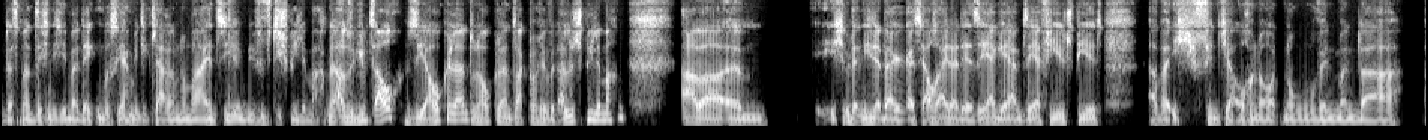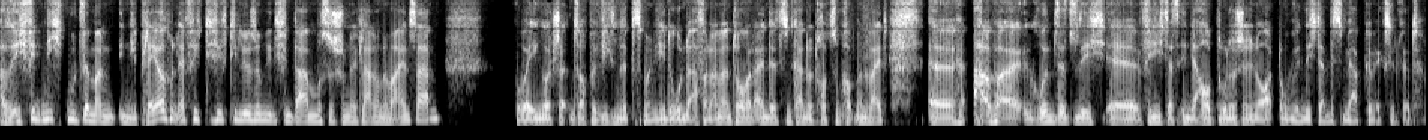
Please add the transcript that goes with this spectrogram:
und dass man sich nicht immer denken muss, wir haben hier die klare Nummer eins, die irgendwie 50 Spiele macht. Ne? Also gibt's auch, siehe Haukeland und Haukeland sagt doch, er wird alle Spiele machen, aber ähm, ich oder Niederberger ist ja auch einer, der sehr gern sehr viel spielt, aber ich finde ja auch in Ordnung, wenn man da also ich finde nicht gut, wenn man in die Playoffs mit einer 50-50-Lösung geht. Ich finde, da musst du schon eine klare Nummer eins haben. Wobei Ingolstadt uns auch bewiesen hat, dass man jede Runde auf einen anderen Torwart einsetzen kann und trotzdem kommt man weit. Äh, aber grundsätzlich äh, finde ich das in der Hauptrunde schon in Ordnung, wenn sich da ein bisschen mehr abgewechselt wird.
